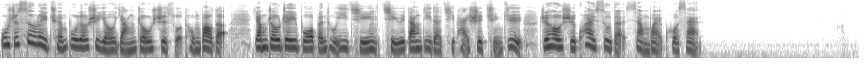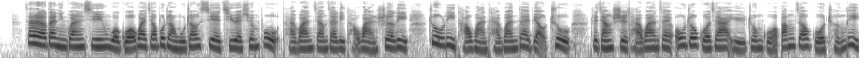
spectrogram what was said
五十四例全部都是由扬州市所通报的。扬州这一波本土疫情起于当地的棋牌室群聚，之后是快速的向外扩散。再来要带您关心，我国外交部长吴钊燮七月宣布，台湾将在立陶宛设立驻立陶宛台湾代表处，这将是台湾在欧洲国家与中国邦交国成立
